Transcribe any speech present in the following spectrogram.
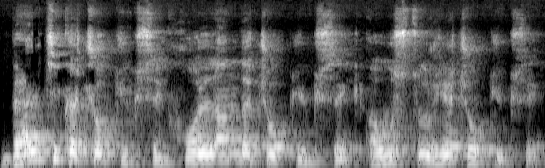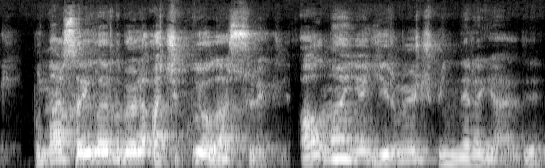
Belçika çok yüksek, Hollanda çok yüksek, Avusturya çok yüksek. Bunlar sayılarını böyle açıklıyorlar sürekli. Almanya 23 binlere geldi.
